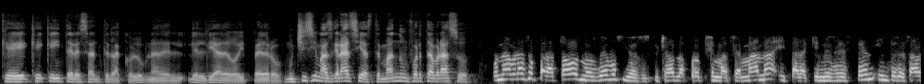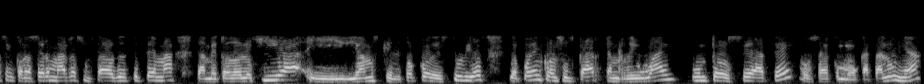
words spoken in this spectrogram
qué, qué, qué interesante la columna del, del, día de hoy, Pedro. Muchísimas gracias, te mando un fuerte abrazo. Un abrazo para todos, nos vemos y nos escuchamos la próxima semana. Y para quienes estén interesados en conocer más resultados de este tema, la metodología y digamos que el foco de estudios, lo pueden consultar en rewind.cat, o sea, como Cataluña.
